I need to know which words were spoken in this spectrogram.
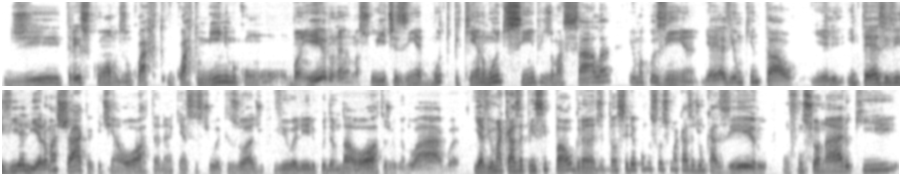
de três cômodos, um quarto, um quarto mínimo com um banheiro, né, uma suítezinha muito pequeno, muito simples, uma sala e uma cozinha. E aí havia um quintal. E ele, em tese, vivia ali. Era uma chácara que tinha horta, né? Quem assistiu o episódio viu ali ele cuidando da horta, jogando água. E havia uma casa principal grande. Então seria como se fosse uma casa de um caseiro, um funcionário que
